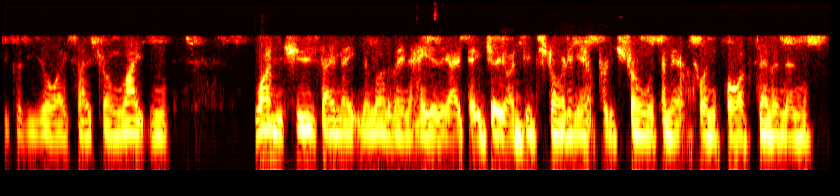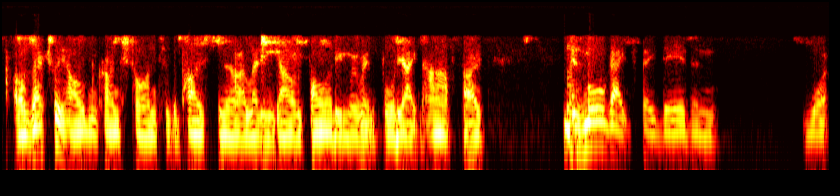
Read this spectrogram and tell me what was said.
because he's always so strong late, and one Tuesday meeting, there might have been a heat of the APG, I did stride him out pretty strong with him out 25-7, and I was actually holding crunch time to the post, and I let him go and followed him. We went 48 and a half, so there's more gate speed there than what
